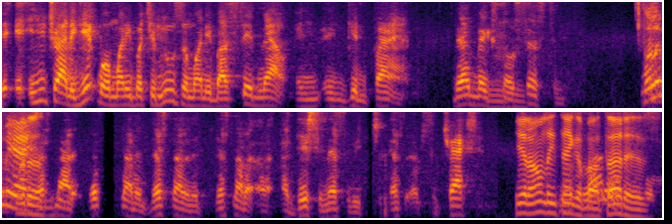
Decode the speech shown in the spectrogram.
i- i- you try to get more money, but you're losing money by sitting out and, and getting fined. That makes no Mhm. sense to me. Well, let me ask. That's not a, that's not a that's not a that's not a, a addition. That's a that's a subtraction. Yeah, the only thing so about that is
